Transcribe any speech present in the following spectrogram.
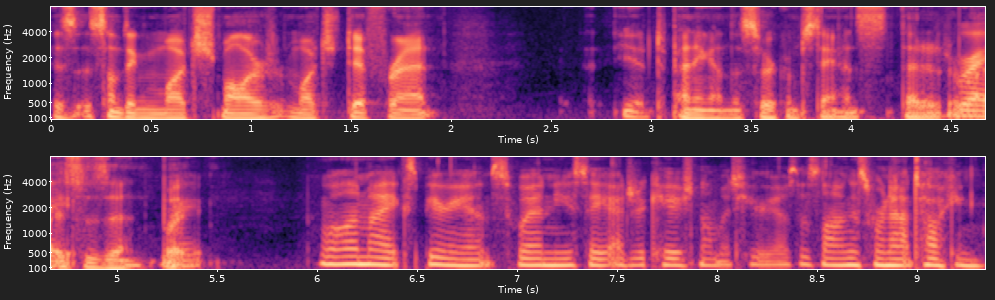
is something much smaller, much different, you know, depending on the circumstance that it Right. arises in. But Right. Well, in my experience, when you say educational materials, as long as we're not talking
